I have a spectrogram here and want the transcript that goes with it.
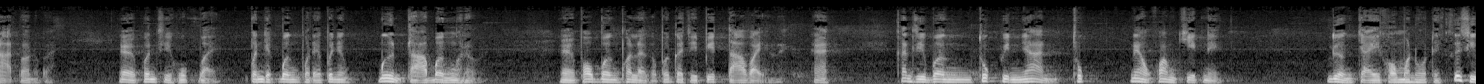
นาดนั้นไปเออเพิ่นสิหุบไว้เพิ่นอยากเบิ้งพอใดเพิ่นยังมื่นตาเบิ้งมาเออพอเบิ้งพอแล้วก็เพิ่นก็จีปิดตาไว้ฮะขั้นสิเบิ้งทุกวิญญาณทุกแนวความคิดเนี่ยเรื่องใจของมนุษย์เนี่ยคือสิ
